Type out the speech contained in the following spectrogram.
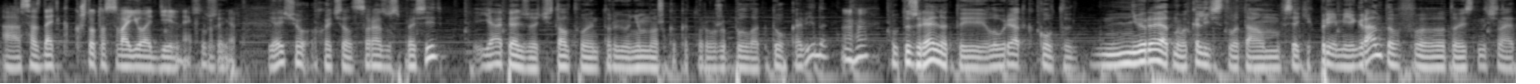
а, создать что-то свое отдельное, Слушай, например. Я еще хотел сразу спросить. Я опять же читал твое интервью немножко, которое уже было до ковида. Мгм. Ну ты же реально ты лауреат какого-то невероятного количества там всяких премий и грантов, э, то есть начинает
